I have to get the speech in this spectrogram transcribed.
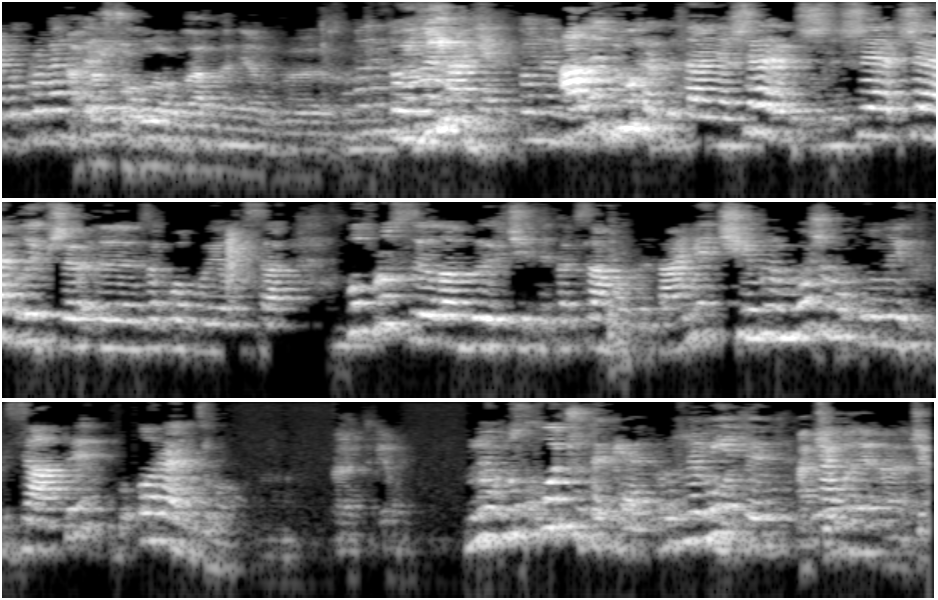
Треба провести А то, що було обладнання в То їхнє. то не Але друге питання, ще, ще, ще глибше е, закопуємося. Попросила вивчити так само питання, чи ми можемо у них взяти в оренду. е. Ну, ну хочу таке, розумієте? А чим вони, а чим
